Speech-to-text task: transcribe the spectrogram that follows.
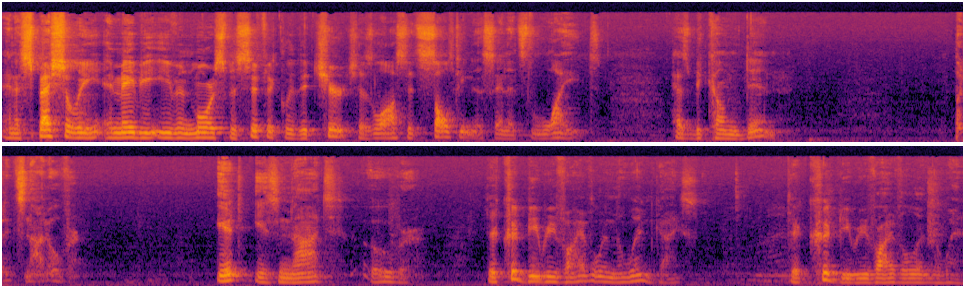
And especially, and maybe even more specifically, the church has lost its saltiness and its light has become dim. But it's not over. It is not over. There could be revival in the wind, guys. There could be revival in the wind.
